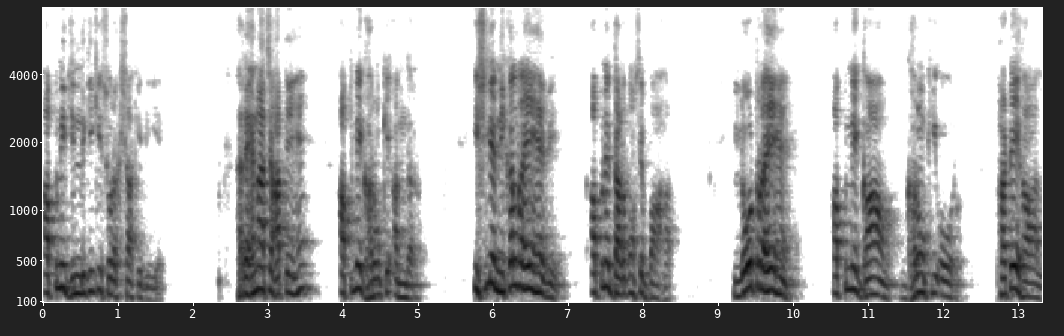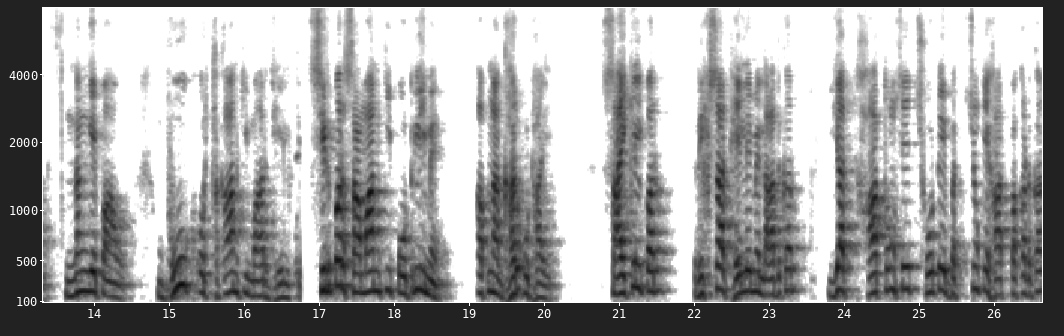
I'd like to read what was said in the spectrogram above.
अपनी ज़िंदगी की सुरक्षा के लिए रहना चाहते हैं अपने घरों के अंदर। इसलिए निकल रहे हैं वे अपने दर्दों से बाहर। लौट रहे हैं अपने गाँव, घरों की ओर। फटे हाल, नंगे पाँव, भूख और थकान की मार झेलते। सिर पर सामान की पोटली में अपना घर उठाए। साइकिल पर रिक्शा ठेले में लादकर या हाथों से छोटे बच्चों के हाथ पकड़कर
